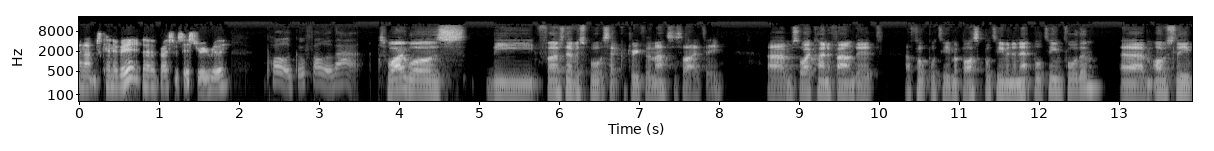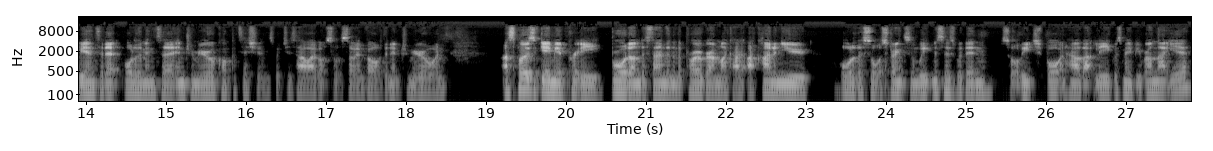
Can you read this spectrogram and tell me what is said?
and that was kind of it. The rest was history, really. Paul, go follow that. So I was the first ever sports secretary for the Math Society. Um, so I kind of founded a football team, a basketball team, and a netball team for them. Um, obviously, we entered it, all of them into intramural competitions, which is how I got sort of so involved in intramural. And I suppose it gave me a pretty broad understanding of the program. Like I, I kind of knew all of the sort of strengths and weaknesses within sort of each sport and how that league was maybe run that year.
